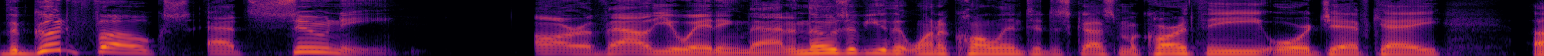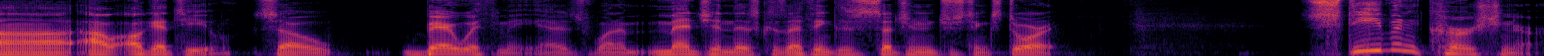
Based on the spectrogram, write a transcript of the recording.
the good folks at SUNY are evaluating that. And those of you that want to call in to discuss McCarthy or JFK, uh, I'll, I'll get to you. So bear with me. I just want to mention this because I think this is such an interesting story. Stephen Kershnar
